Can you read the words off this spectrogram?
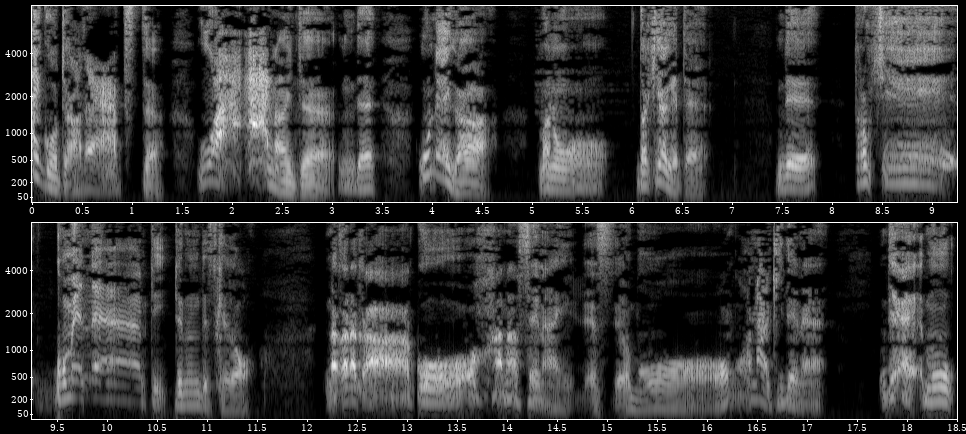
らいことやで、つって。うわー泣いて。んで、お姉が、あの、抱き上げて、で、タロ吉、ごめんねーって言ってるんですけど、なかなか、こう、話せないですよ。もう、大泣きでね。で、もう、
